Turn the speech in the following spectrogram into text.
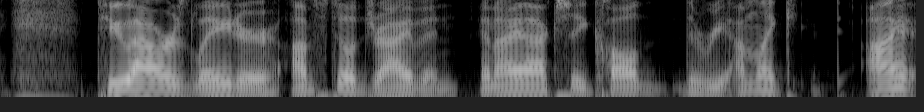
two hours later, I'm still driving, and I actually called the. Re- I'm like, I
